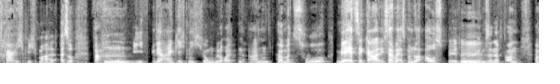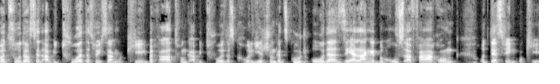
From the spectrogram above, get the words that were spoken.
Frage ich mich mal. Also, warum mhm. bieten wir eigentlich nicht jungen Leuten an? Hör mal zu, mir jetzt egal. Ich sage erstmal nur Ausbildung mhm. im Sinne von, hör mal zu, du hast dein Abitur, das würde ich sagen, okay, Beratung, Abitur, das korreliert schon ganz gut oder sehr lange Berufserfahrung und deswegen, okay,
